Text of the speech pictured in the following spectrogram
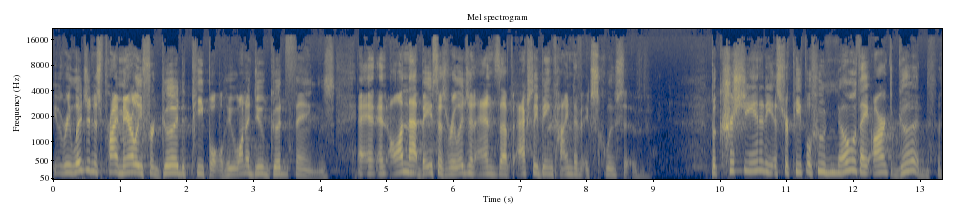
religion is primarily for good people who want to do good things. And, and on that basis, religion ends up actually being kind of exclusive. But Christianity is for people who know they aren't good.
